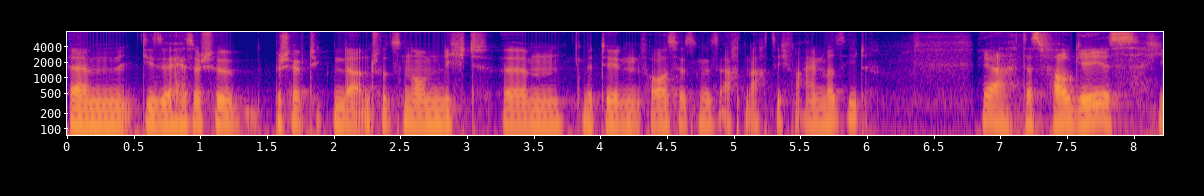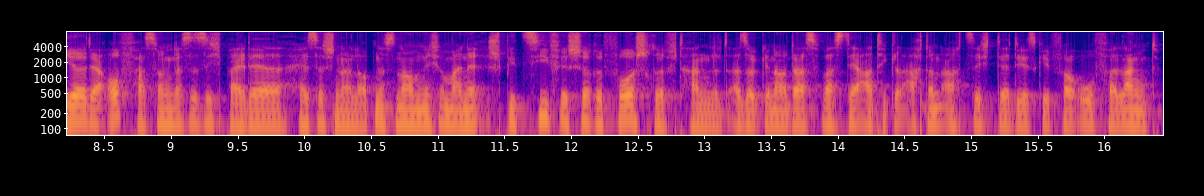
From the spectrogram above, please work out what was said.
ähm, diese hessische Beschäftigtendatenschutznorm nicht ähm, mit den Voraussetzungen des 88 vereinbar sieht? Ja, das VG ist hier der Auffassung, dass es sich bei der hessischen Erlaubnisnorm nicht um eine spezifischere Vorschrift handelt, also genau das, was der Artikel 88 der DSGVO verlangt.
